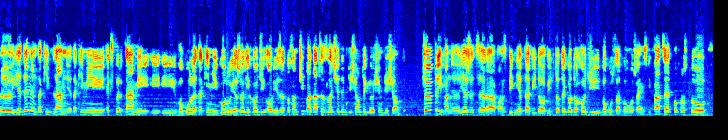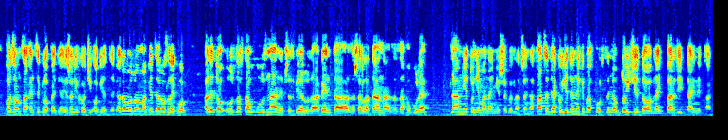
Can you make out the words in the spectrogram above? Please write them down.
Y, jedynym takim dla mnie, takimi ekspertami i, i w ogóle takimi guru, jeżeli chodzi o Rizę, to są ci badacze z lat 70. i 80. Czyli pan Jerzy Cera, pan Zbigniew Dawidowicz, do tego dochodzi Bogusław Wołoszański. Facet po prostu chodząca encyklopedia, jeżeli chodzi o wiedzę. Wiadomo, że on ma wiedzę rozległą, ale to został uznany przez wielu za agenta, za szarlatana, za, za w ogóle. Dla mnie to nie ma najmniejszego znaczenia. Facet jako jedyny chyba w Polsce miał dojście do najbardziej tajnych akt.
